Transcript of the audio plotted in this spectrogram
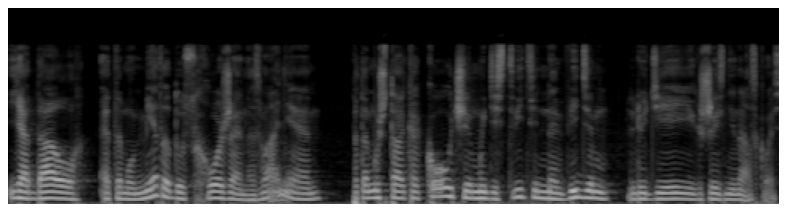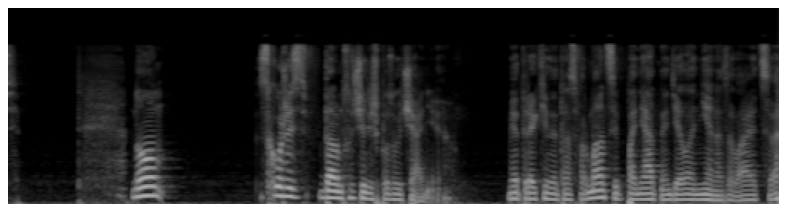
я дал этому методу схожее название, Потому что как коучи мы действительно видим людей их жизни насквозь. Но схожесть в данном случае лишь по звучанию. Метод реактивной трансформации, понятное дело, не называется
